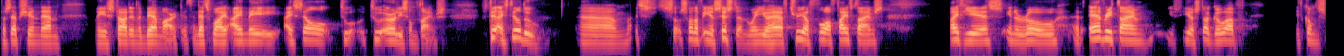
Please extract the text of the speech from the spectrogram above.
perception than when you start in a bear market, and that's why I may I sell too too early sometimes. Still, I still do. Um, it's so, sort of in your system when you have three or four or five times, five years in a row, that every time you see your stock go up, it comes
